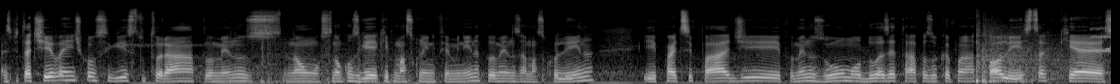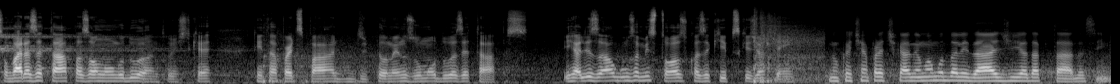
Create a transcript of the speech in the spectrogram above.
A expectativa é a gente conseguir estruturar, pelo menos, não, se não conseguir a equipe masculina e feminina, pelo menos a masculina, e participar de pelo menos uma ou duas etapas do Campeonato Paulista, que é, são várias etapas ao longo do ano. Então a gente quer tentar participar de pelo menos uma ou duas etapas e realizar alguns amistosos com as equipes que já tem. Nunca tinha praticado nenhuma modalidade adaptada assim.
